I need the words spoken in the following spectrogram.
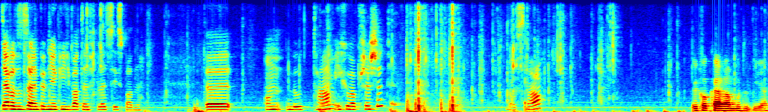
Teraz dostałem pewnie jakiś baten w plecy i spadnę. Y, on był tam i chyba przeszedł? Dostał. Tylko kewa mu zbija.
